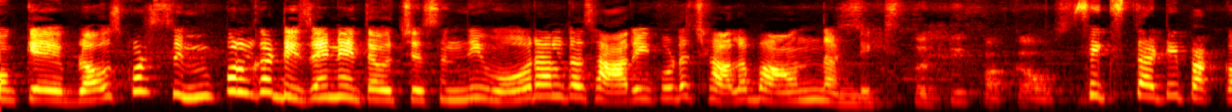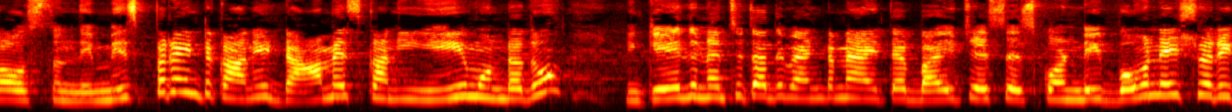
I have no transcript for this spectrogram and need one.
ఓకే బ్లౌజ్ కూడా సింపుల్గా డిజైన్ అయితే వచ్చేసింది. ఓవరాల్గా సారీ కూడా చాలా బాగుందండి. సిక్స్ థర్టీ పక్కా వస్తుంది. మిస్ప్రింట్ కానీ డామేజ్ కానీ ఏం ఉండదు. మీకు ఏది నచ్చితే అది వెంటనే అయితే బై చేసేసుకోండి. భువనేశ్వరి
